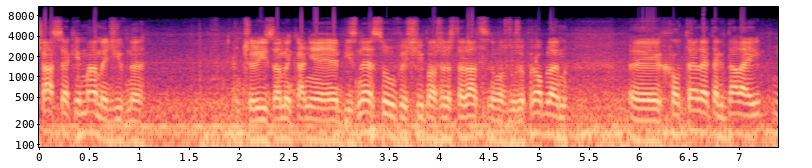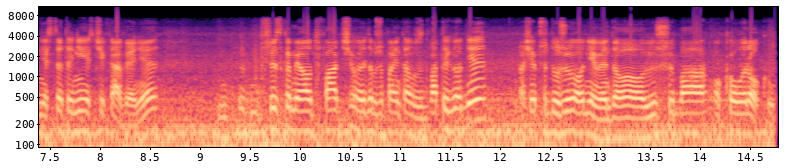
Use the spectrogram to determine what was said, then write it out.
czasy, jakie mamy dziwne, czyli zamykanie biznesów, jeśli masz restaurację, to masz duży problem, e, hotele i tak dalej, niestety nie jest ciekawie, nie? Wszystko miało trwać, o ile dobrze pamiętam, z dwa tygodnie, a się przedłużyło, nie wiem, do już chyba około roku.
